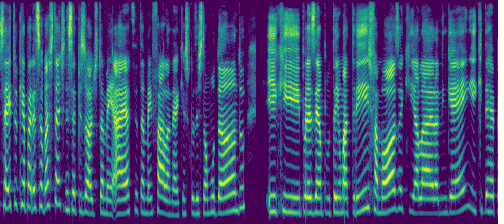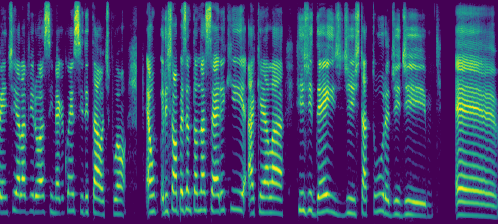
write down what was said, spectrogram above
conceito que apareceu bastante nesse episódio também. A Ethel também fala, né, que as coisas estão mudando e que, por exemplo, tem uma atriz famosa que ela era ninguém e que de repente ela virou assim mega conhecida e tal. Tipo, é um- é um- eles estão apresentando na série que aquela rigidez de estatura, de, de é,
